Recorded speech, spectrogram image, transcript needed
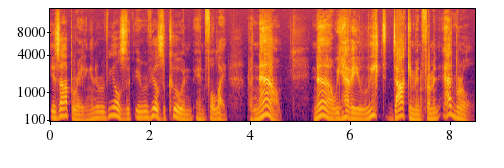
is operating, and it reveals the it reveals the coup in, in full light. But now, now we have a leaked document from an admiral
